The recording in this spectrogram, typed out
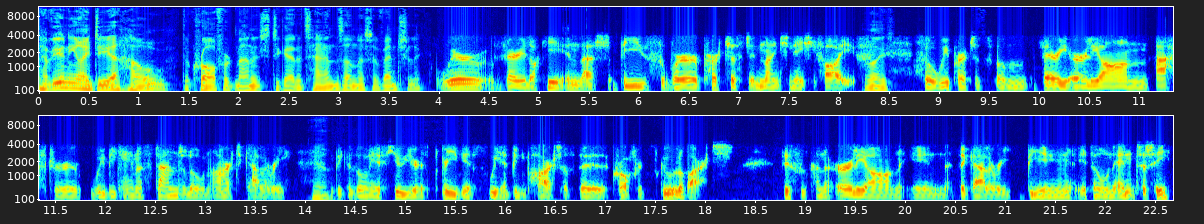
Have you any idea how the Crawford managed to get its hands on it eventually? We're very lucky in that these were purchased in 1985. Right. So we purchased them very early on after we became a standalone art gallery. Yeah. Because only a few years previous we had been part of the Crawford School of Art. This was kind of early on in the gallery being its own entity.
